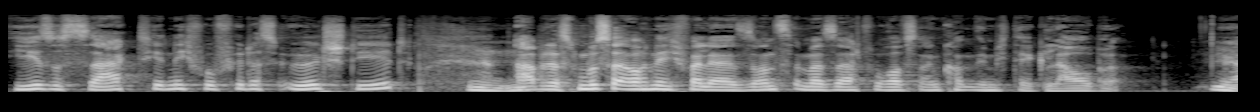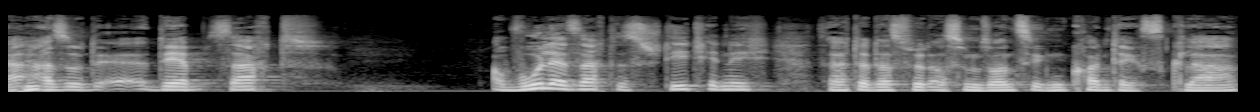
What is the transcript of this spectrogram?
Jesus sagt hier nicht, wofür das Öl steht, aber das muss er auch nicht, weil er sonst immer sagt, worauf es ankommt, nämlich der Glaube. Ja, also der, der sagt, obwohl er sagt, es steht hier nicht, sagt er, das wird aus dem sonstigen Kontext klar.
